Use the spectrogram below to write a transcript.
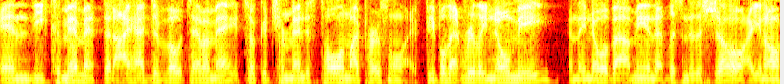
and the commitment that I had to devote to MMA took a tremendous toll on my personal life. People that really know me and they know about me and that listen to the show, I, you know,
